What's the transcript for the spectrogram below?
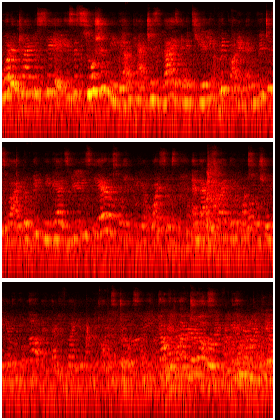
what I'm trying to say is that social media catches lies and it's really quick on it, and which is why the big media is really scared of social media voices, and that is why they want social media to be curbed, and that is why they want to call us trolls. Talking about trolls, you know, hello? Yeah.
